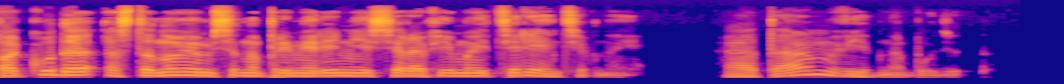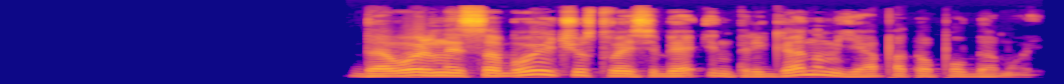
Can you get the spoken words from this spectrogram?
Покуда остановимся на примирении Серафимой Терентьевной. А там видно будет. Довольный собой и чувствуя себя интриганом, я потопал домой.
